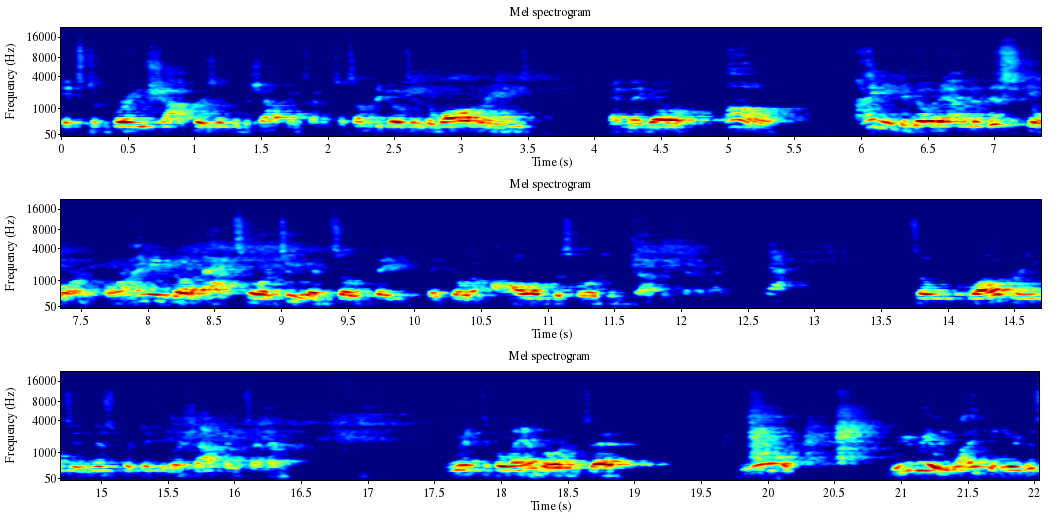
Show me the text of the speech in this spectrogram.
It's to bring shoppers into the shopping center. So somebody goes into Walgreens and they go, "Oh, I need to go down to this store, or I need to go to that store too." And so they they go to all of the stores in the shopping center. So Walgreens in this particular shopping center went to the landlord and said, "You know, we really like it here. This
